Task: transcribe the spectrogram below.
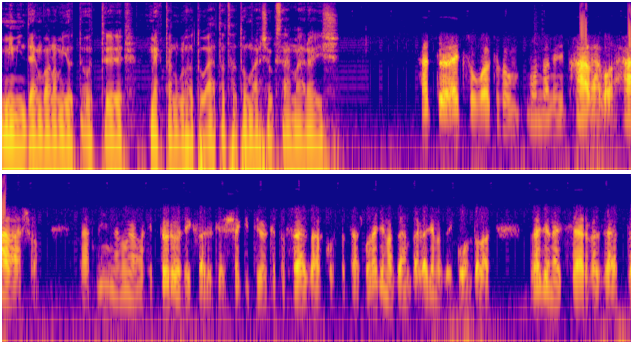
mi minden van, ami ott, ott megtanulható, átadható mások számára is? Hát egy szóval tudom mondani, hálával, hálásan tehát minden olyan, aki törődik velük és segíti őket a felzárkóztatásból, legyen az ember, legyen az egy gondolat, legyen egy szervezet,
